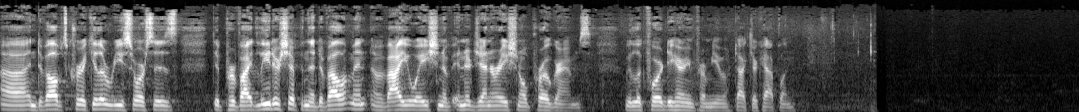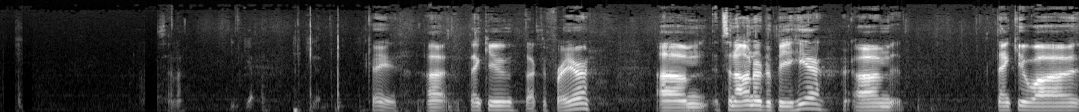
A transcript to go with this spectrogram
uh, and develops curricular resources that provide leadership in the development and evaluation of intergenerational programs. We look forward to hearing from you, Dr. Kaplan. Okay, uh, thank you, Dr. Freer. Um, it's an honor to be here. Um, thank you, uh,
